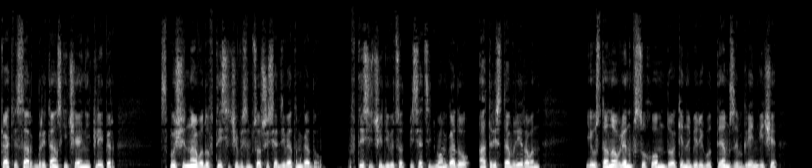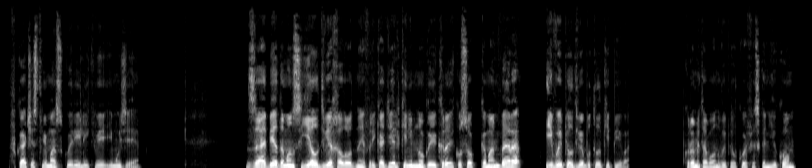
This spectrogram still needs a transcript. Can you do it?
Кати Сарк, британский чайный клипер, спущен на воду в 1869 году. В 1957 году отреставрирован и установлен в сухом доке на берегу Темзы в Гринвиче в качестве морской реликвии и музея. За обедом он съел две холодные фрикадельки, немного икры, кусок камамбера и выпил две бутылки пива. Кроме того, он выпил кофе с коньяком и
